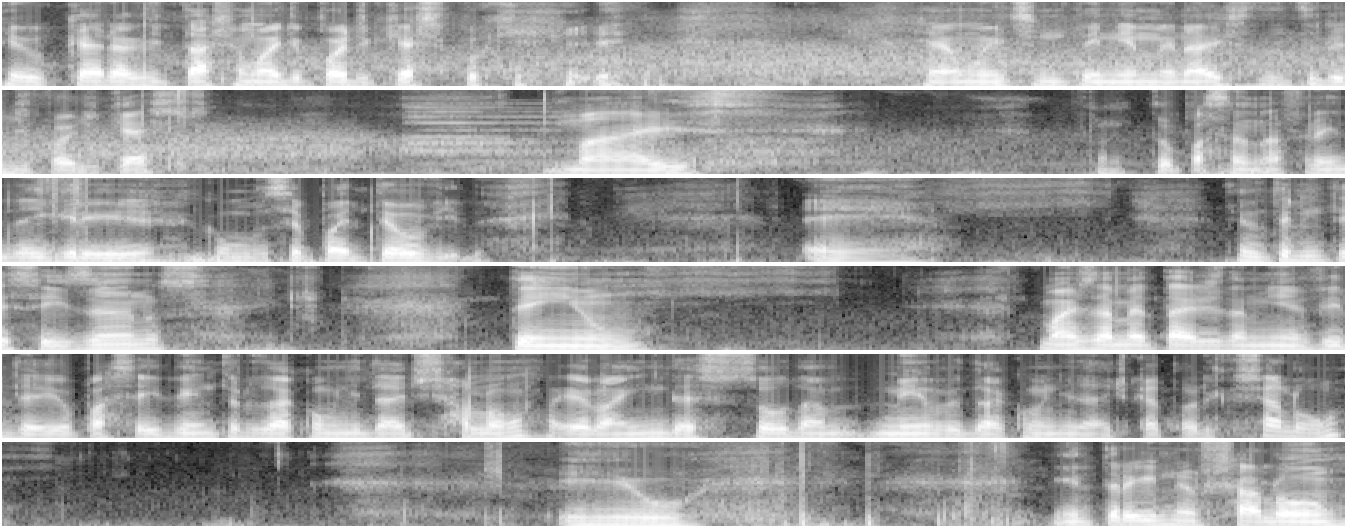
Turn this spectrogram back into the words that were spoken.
Eu quero evitar chamar de podcast porque realmente não tem nem a menor estrutura de podcast. Mas estou passando na frente da igreja, como você pode ter ouvido. É, tenho 36 anos, tenho mais da metade da minha vida eu passei dentro da comunidade Shalom. Eu ainda sou da, membro da comunidade católica Shalom. Eu entrei no Shalom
